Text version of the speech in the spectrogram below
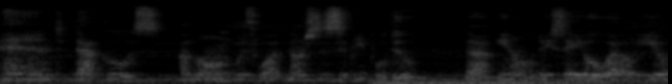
and that goes along with what narcissistic people do. That you know they say, oh well, your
